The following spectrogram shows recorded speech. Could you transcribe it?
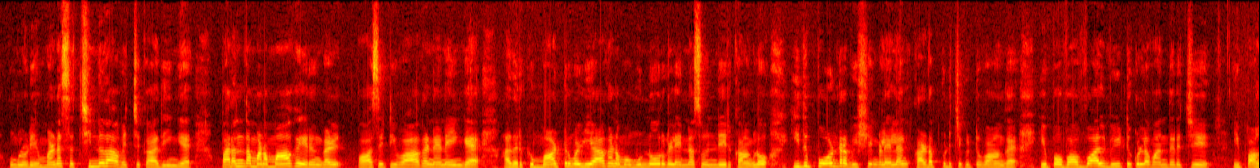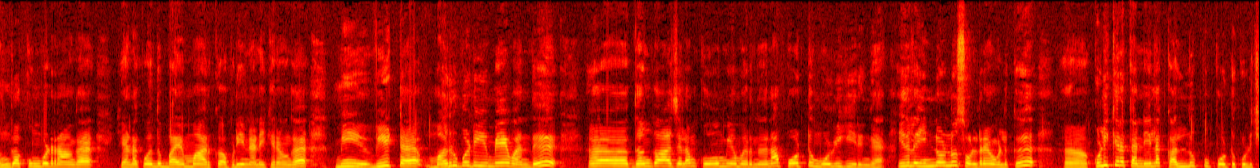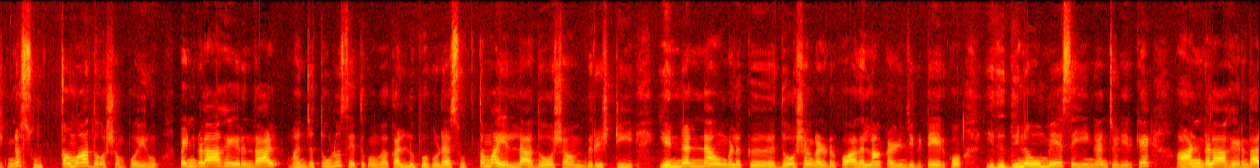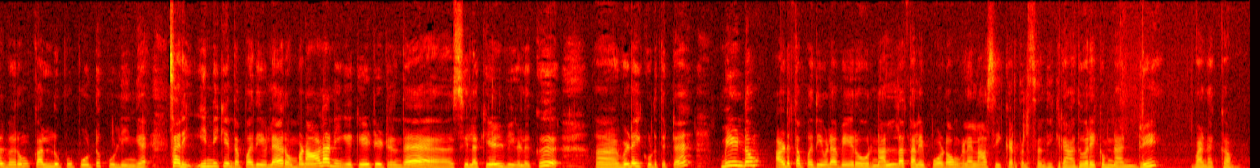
உங்களுடைய மனசை சின்னதாக வச்சுக்காதீங்க. பரந்த மனமாக இருங்கள். பாசிட்டிவாக நினைங்க. அதற்கு மாற்று வழியாக நம்ம முன்னோர்கள் என்ன சொல்லியிருக்காங்களோ இது போன்ற விஷயங்களை எல்லாம் கடைப்பிடிச்சிக்கிட்டு வாங்க. இப்போ வவ்வால் வீட்டுக்குள்ளே வந்துருச்சு. இப்போ அங்கே கும்பிடுறாங்க. எனக்கு வந்து பயமாக இருக்குது அப்படின்னு நினைக்கிறவங்க மீ வீட்டை மறுபடியுமே வந்து கங்காஜலம் கோமியம் இருந்ததுன்னா போட்டு மொழிகிருங்க. இதில் இன்னொன்று சொல்கிறேன் உங்களுக்கு. குளிக்கிற தண்ணியில் கல்லுப்பு போட்டு குளிச்சிட்டிங்கன்னா சுத்தமாக தோஷம் போயிடும் பெண்களாக இருந்தால் மஞ்சத்தூளும் சேர்த்துக்கோங்க கல்லுப்பு கூட. சுத்தமாக எல்லா தோஷம் திருஷ்டி என்னென்ன உங்களுக்கு தோஷங்கள் இருக்கோ அதெல்லாம் கழிஞ்சுக்கிட்டே இருக்கும். இது தினமுமே செய்யுங்கன்னு சொல்லியிருக்கேன். ஆண்களாக இருந்தால் வெறும் கல்லுப்பு போட்டு குளிங்க. சரி இன்றைக்கி இந்த பதிவில் ரொம்ப நாளாக நீங்கள் கேட்டுட்டு இருந்த சில கேள்விகளுக்கு விடை கொடுத்துட்டேன். மீண்டும் அடுத்த பதிவில் வேற ஒரு நல்ல நல்ல தலைப்போட உங்களெல்லாம் சீக்கிரத்தில் சந்திக்கிறேன். அது வரைக்கும் நன்றி வணக்கம்.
